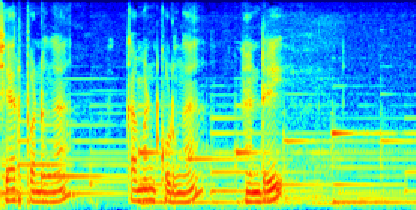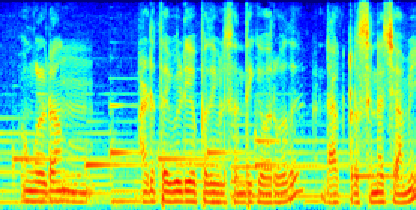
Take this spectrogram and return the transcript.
ஷேர் பண்ணுங்கள் கமெண்ட் கொடுங்க. நன்றி. உங்களிடம் அடுத்த வீடியோ பதிவில் சந்திக்க வருவது டாக்டர் சின்னசாமி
